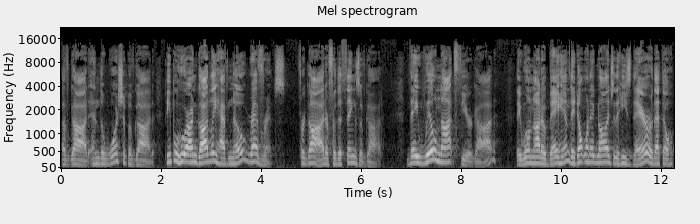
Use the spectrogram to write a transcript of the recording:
of God and the worship of God. People who are ungodly have no reverence for God or for the things of God. They will not fear God. They will not obey him. They don't want to acknowledge that he's there or that they'll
